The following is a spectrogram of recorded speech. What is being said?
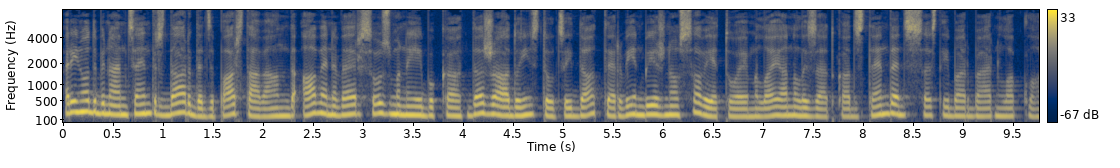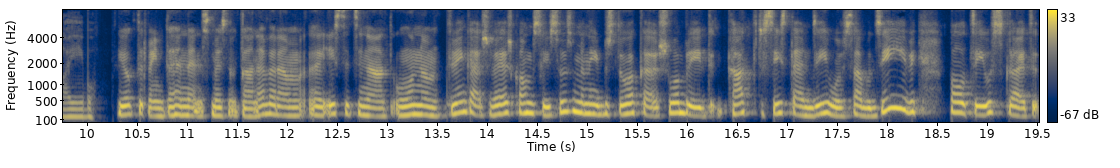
Arī nodibinājuma centrs Dārdedze pārstāve Anda Avene vērsa uzmanību, ka dažādu institūciju dati ar vien bieži nav savietojami, lai analizētu kādas tendences saistībā ar bērnu labklājību ilgtermiņa tendences mēs no tā nevaram e, izcicināt. Un um, vienkārši vērš komisijas uzmanības to, ka šobrīd katra sistēma dzīvo savu dzīvi. Policija uzskaita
